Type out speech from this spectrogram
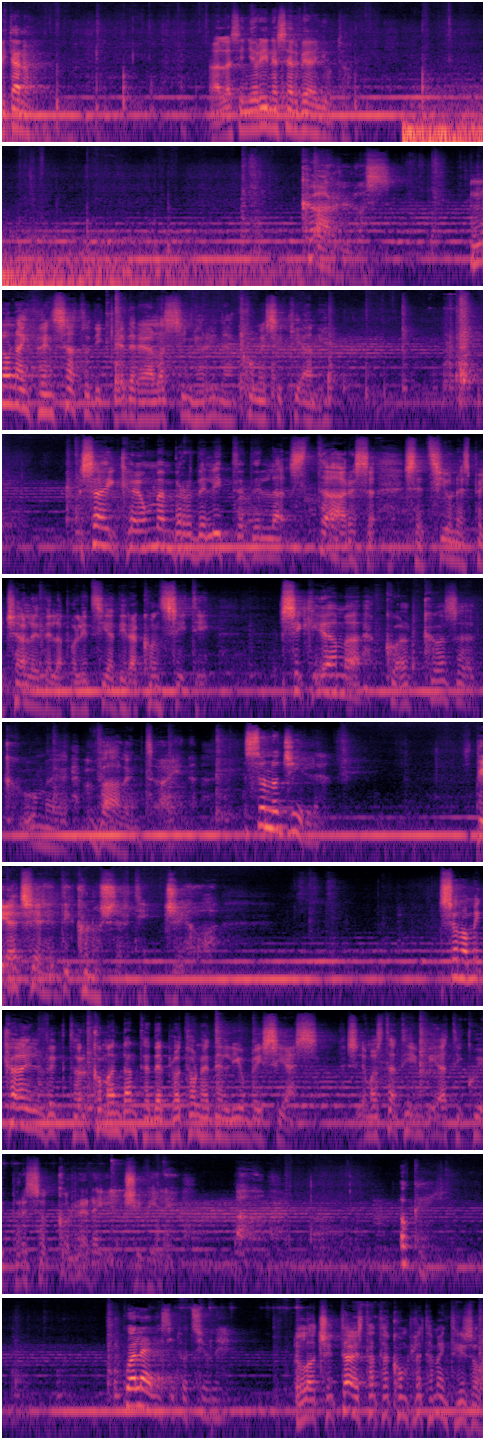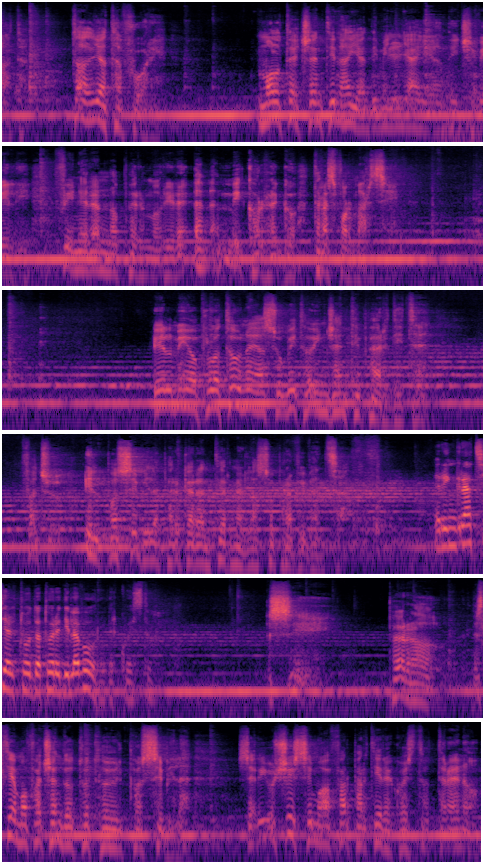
Capitano, alla signorina serve aiuto. Carlos, non hai pensato di chiedere alla signorina come si chiami? Sai che è un membro d'elite della STARS, sezione speciale della polizia di Raccoon City. Si chiama qualcosa come Valentine. Sono Jill. Piacere di conoscerti, Jill. Sono Mikhail Victor, comandante del plotone dell'UBCS. Siamo stati inviati qui per soccorrere i civili. Ah, Ok. Qual è la situazione? La città è stata completamente isolata, tagliata fuori. Molte centinaia di migliaia di civili finiranno per morire, eh, mi correggo, trasformarsi. Il mio plotone ha subito ingenti perdite. Faccio il possibile per garantirne la sopravvivenza. Ringrazia il tuo datore di lavoro per questo. Sì, però stiamo facendo tutto il possibile. Se riuscissimo a far partire questo treno,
